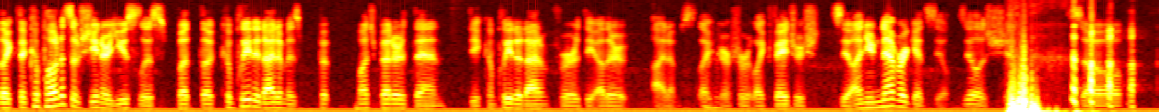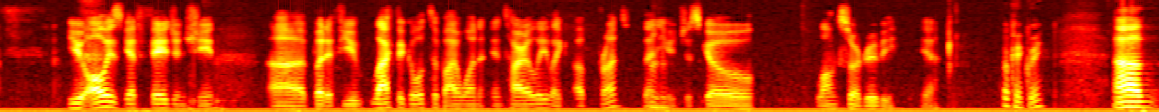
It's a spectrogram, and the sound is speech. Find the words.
like the components of Sheen are useless, but the completed item is b- much better than the completed item for the other items, like Mhm. or for like Phage or Sh- Zeal. And you never get Zeal. Zeal is shit. so you always get Phage and Sheen. Uh, but if you lack the gold to buy one entirely, like up front, then Mhm. you just go Longsword Ruby. Yeah. Okay, great. Um,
